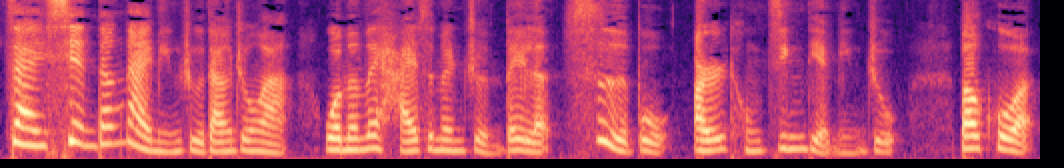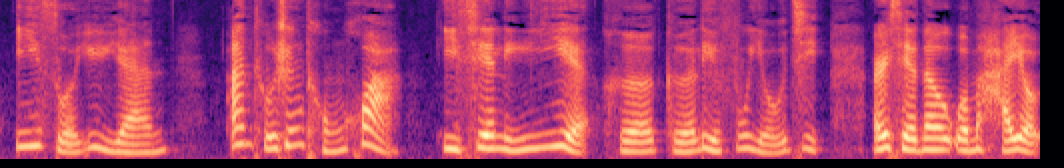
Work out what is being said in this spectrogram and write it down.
在现当代名著当中啊，我们为孩子们准备了四部儿童经典名著，包括《伊索寓言》《安徒生童话》。一千零一夜和格列夫游记，而且呢，我们还有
